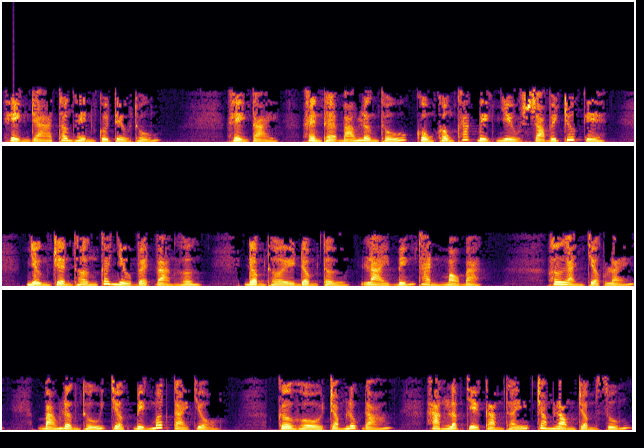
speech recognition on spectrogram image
hiện ra thân hình của tiểu thú. Hiện tại, hình thể báo lần thú cũng không khác biệt nhiều so với trước kia, nhưng trên thân có nhiều vệt vàng hơn, đồng thời đồng tử lại biến thành màu bạc. Hư ảnh chợt lóe, báo lần thú chợt biến mất tại chỗ. Cơ hồ trong lúc đó, Hàng Lập chỉ cảm thấy trong lòng trầm xuống,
